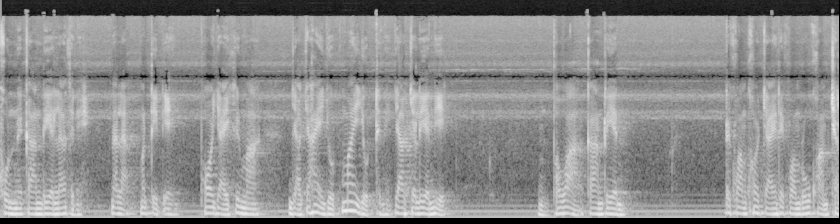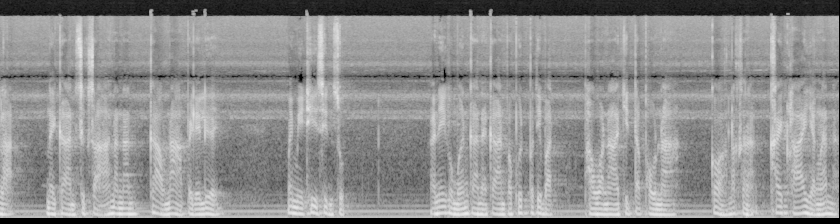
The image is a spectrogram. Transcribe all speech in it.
คุณในการเรียนแล้วทีนี้นั่นแหละ มันติดเอง พอใหญ่ขึ้นมา อยากจะให้หยุดไม่หยุดทีนี้อยากจะเรียนอีกเพราะว่าการเรียน ได้ความเข้าใจได้ความรู้ความฉลาดในการศึกษานั้น ๆ ก้าวหน้าไปเรื่อยๆ ไม่มีที่สิ้นสุด อันนี้ก็เหมือนกันในการประพฤติปฏิบัติ ภาวนาจิตภาวนา ก็ลักษณะคล้าย ๆอย่างนั้นอะ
